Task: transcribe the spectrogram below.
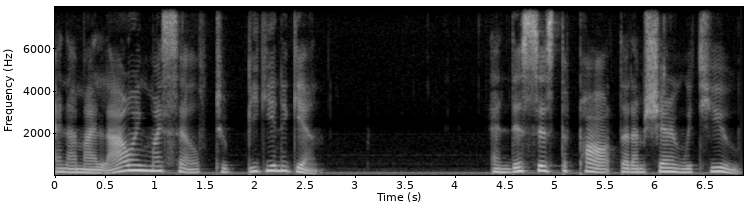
and I'm allowing myself to begin again. And this is the part that I'm sharing with you.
